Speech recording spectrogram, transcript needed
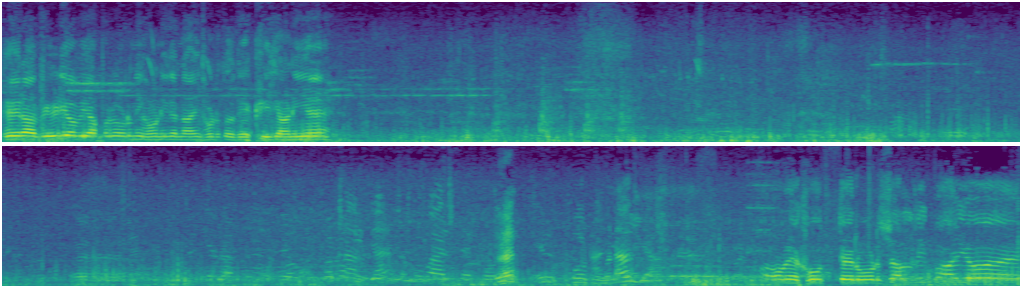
ਫੇਰ ਆ ਵੀਡੀਓ ਵੀ ਅਪਲੋਡ ਨਹੀਂ ਹੋਣੀ ਤੇ ਨਾ ਹੀ ਤੁਹਾਡੇ ਤੋਂ ਦੇਖੀ ਜਾਣੀ ਹੈ। हैं ਫੋਟੋ ਬਣਾ ਲਿਆ। ਉਹ ਵੇਖੋ ਉੱਤੇ ਰੋਡ ਚੱਲਦੀ ਪਾਈ ਓਏ।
